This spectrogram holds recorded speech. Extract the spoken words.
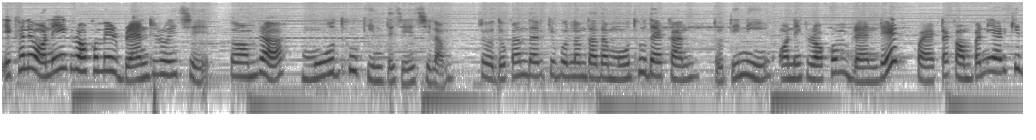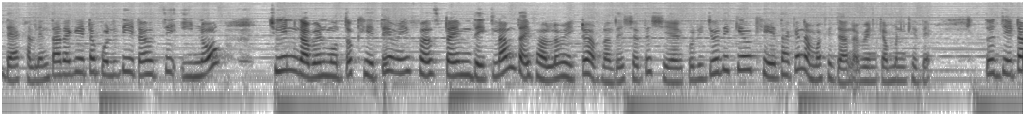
এখানে অনেক রকমের ব্র্যান্ড রয়েছে, তো আমরা মধু কিনতে চেয়েছিলাম। তো দোকানদারকে বললাম, দাদা, মধু দেখান। তো তিনি অনেক রকম ব্র্যান্ডের কয়েকটা কোম্পানি আর কি দেখালেন। তার আগে এটা বলে দিই, এটা হচ্ছে ইনো চুইন গামের মতো খেতে আমি ফার্স্ট টাইম দেখলাম, তাই ভাবলাম একটু আপনাদের সাথে শেয়ার করি। যদি কেউ খেয়ে থাকেন, আমাকে জানাবেন কেমন খেতে। তো যেটা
